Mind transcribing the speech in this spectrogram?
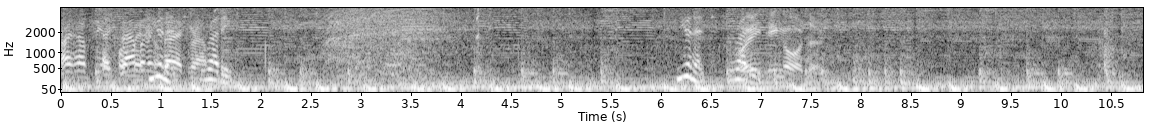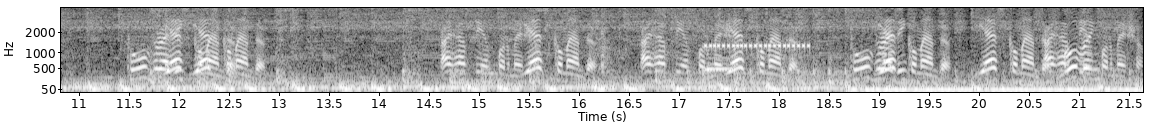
I have the Examining Unit diagram. ready. Unit ready. Waiting order. Tools ready. Yes, yes, Commander. I have the information. Yes, Commander. I have the information. Yes, Commander. Tools ready. Commander. Yes, Commander. I have the information.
